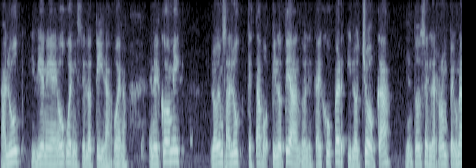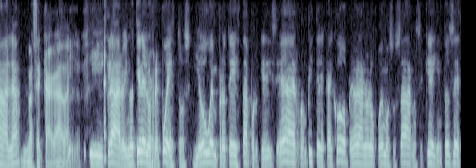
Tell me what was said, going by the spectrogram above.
a, Luke y viene Owen y se lo tira. Bueno, en el cómic lo vemos a Luke que está piloteando el Skyhopper y lo choca y entonces le rompe una ala. Lo hace cagada. Y, claro, y no tiene los repuestos. Y Owen protesta porque dice, ah, rompiste el Skyhopper, ahora no lo podemos usar, no sé qué. Y entonces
